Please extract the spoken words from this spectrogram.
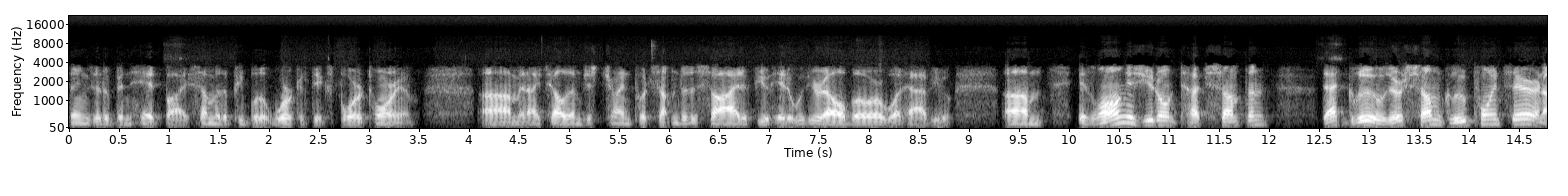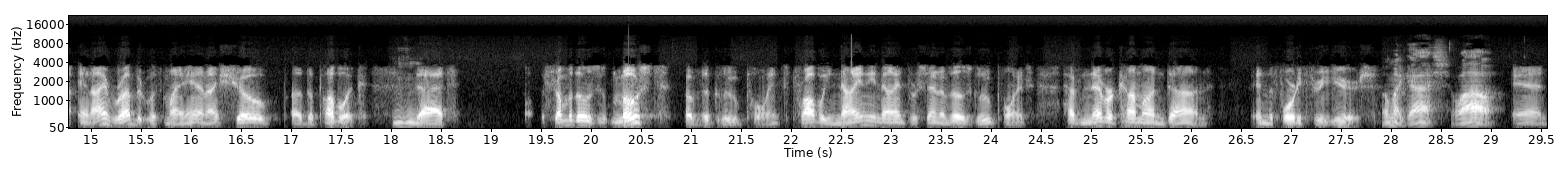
things that have been hit by some of the people that work at the exploratorium. Um, and I tell them just try and put something to the side if you hit it with your elbow or what have you. Um, as long as you don't touch something, that glue, there's some glue points there, and I, and I rub it with my hand. I show uh, the public Mhm. that some of those, most of the glue points, probably 99% of those glue points, have never come undone in the 43 years. Oh my gosh! Wow. And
